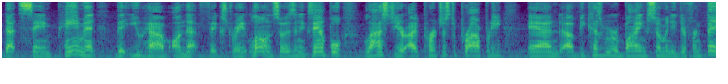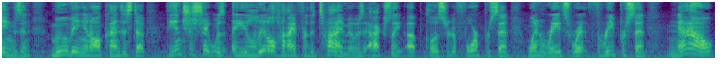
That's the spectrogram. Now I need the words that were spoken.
that same payment that you have on that fixed rate loan. So, as an example, last year I purchased a property, and uh, because we were buying so many different things and moving and all kinds of stuff, the interest rate was a little high for the time. It was actually up closer to 4% when rates were at 3%. Now,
